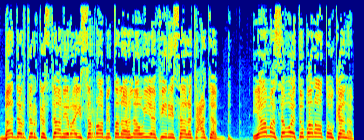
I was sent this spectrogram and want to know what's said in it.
بدر تركستاني رئيس الرابطة الأهلاوية في رسالة عتب. يا ما سويتوا بلاط وكنب.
